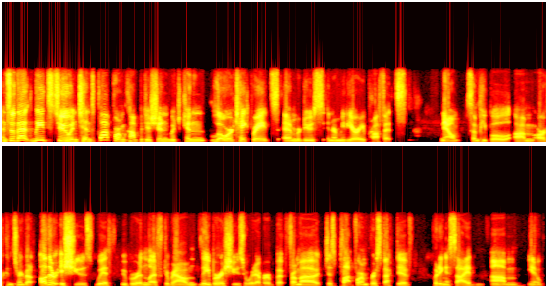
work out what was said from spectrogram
And so that leads to intense platform competition, which can lower take rates and reduce intermediary profits. Now, some people um, are concerned about other issues with Uber and Lyft around labor issues or whatever, but from a just platform perspective, putting aside um, you know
